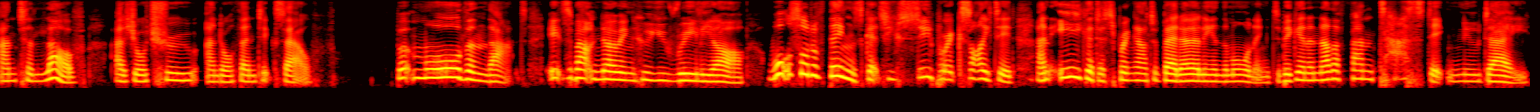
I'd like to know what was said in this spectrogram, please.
and to love as your true and authentic self. But more than that, it's about knowing who you really are. What sort of things gets you super excited and eager to spring out of bed early in the morning to begin another fantastic new day?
